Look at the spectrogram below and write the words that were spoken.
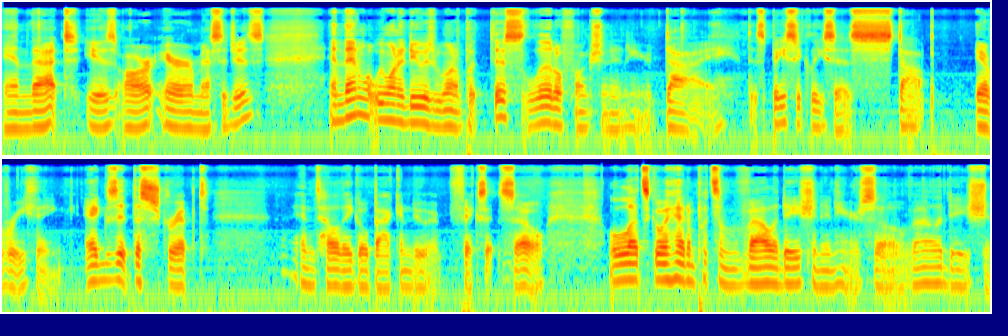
And that is our error messages. And then what we want to do is we want to put this little function in here, die. This basically says stop everything. Exit the script until they go back and do it, fix it. So let's go ahead and put some validation in here. So validation.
